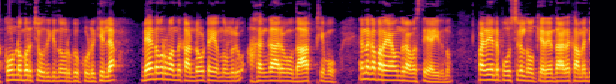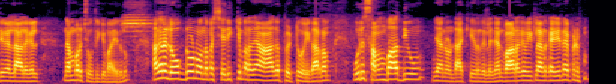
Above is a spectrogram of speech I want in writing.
അക്കൗണ്ട് നമ്പർ ചോദിക്കുന്നവർക്ക് കൊടുക്കില്ല. വേണ്ടവർ വന്ന് കണ്ടോട്ടെ എന്നുള്ളൊരു അഹങ്കാരമോ ദാർഢ്യമോ എന്നൊക്കെ പറയാവുന്നൊരു അവസ്ഥയായിരുന്നു പഴയ എന്റെ പോസ്റ്റുകൾ നോക്കിയറിയാം താഴെ കമന്റുകളിൽ ആളുകൾ നമ്പർ ചോദിക്കുമായിരുന്നു. അങ്ങനെ ലോക്ക്ഡൗൺ വന്നപ്പോൾ ശരിക്കും പറഞ്ഞാൽ ആകെ പെട്ടുപോയി. കാരണം ഒരു സമ്പാദ്യവും ഞാൻ ഉണ്ടാക്കിയിരുന്നില്ല. ഞാൻ വാടക വീട്ടിലാണ് കഴിയുന്നത്. എപ്പോഴും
